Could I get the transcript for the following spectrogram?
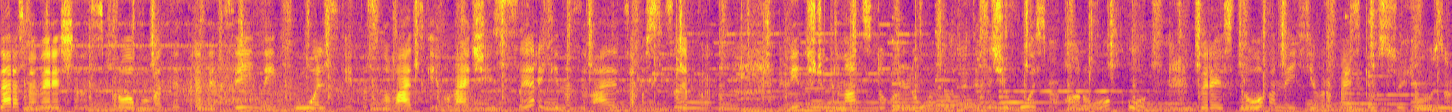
Зараз ми вирішили спробувати традиційний польський та словацький овечий сир, який називається осципи. Він з 14 лютого 2008 року зареєстрований Європейським Союзом,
